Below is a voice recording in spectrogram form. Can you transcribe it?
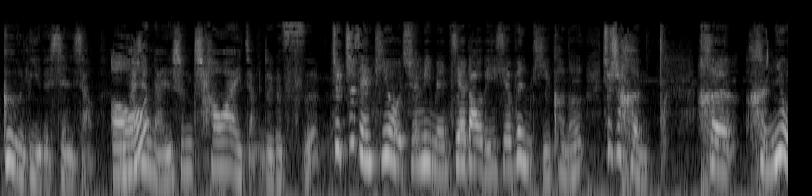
个例的现象，我发现男生超爱讲这个词。就之前听友群里面接到的一些问题，可能就是很。很很有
